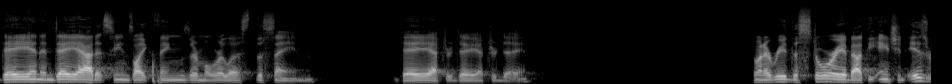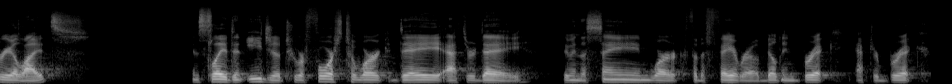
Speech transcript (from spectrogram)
Day in and day out, it seems like things are more or less the same, day after day after day. When I read the story about the ancient Israelites enslaved in Egypt who were forced to work day after day, doing the same work for the Pharaoh, building brick after brick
